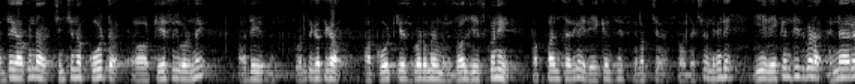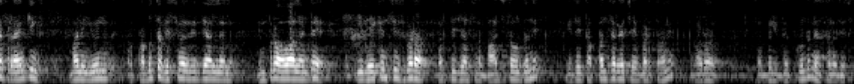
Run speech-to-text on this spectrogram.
అంతేకాకుండా చిన్న చిన్న కోర్టు కేసులు కూడా ఉన్నాయి. అది త్వరితగతిగా ఆ కోర్టు కేసు కూడా మేము రిజాల్వ్ చేసుకుని తప్పనిసరిగా ఈ వేకెన్సీస్ ఫిలప్ చేస్తాం అధ్యక్ష. ఎందుకంటే ఈ వేకెన్సీస్ కూడా ఎన్ఆర్ఎఫ్ ర్యాంకింగ్స్ మన యూని ప్రభుత్వ విశ్వవిద్యాలయాలు ఇంప్రూవ్ అవ్వాలంటే ఈ వేకెన్సీస్ కూడా భర్తీ చేయాల్సిన బాధ్యత ఉంటుంది. ఇది తప్పనిసరిగా చేపడతామని గౌరవ సభ్యులకు చెప్పుకుంటూ నేను సెలవు తీసుకుంటాను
